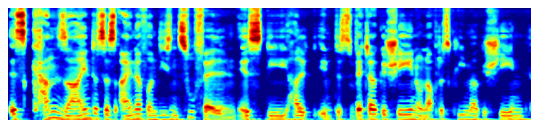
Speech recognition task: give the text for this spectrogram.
Es kann sein, dass das einer von diesen Zufällen ist, die halt eben das Wettergeschehen und auch das Klimageschehen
